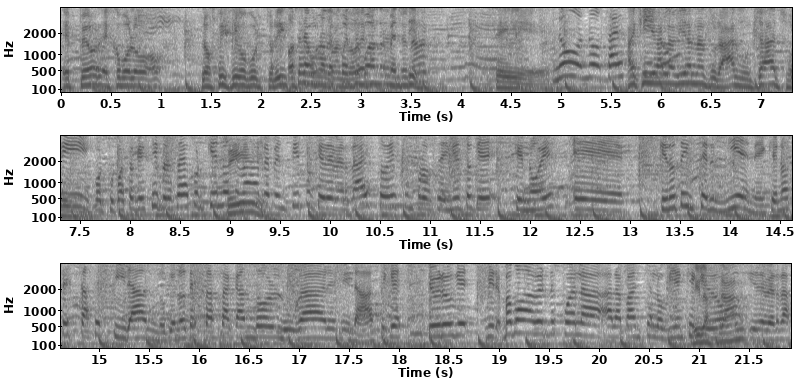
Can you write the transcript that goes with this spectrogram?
es peor, es como los los físico-culturistas. O sea, uno después se puede arrepentir. Sí. No, no, ¿sabes por Hay que llevar no? la vida natural, muchachos. Sí, por supuesto que sí, pero ¿sabes por qué no Sí. te vas a arrepentir? Porque de verdad esto es un procedimiento que, que no es, eh, que no te interviene, que no te estás estirando, que no te estás sacando lugares ni nada. Así que yo creo que, mira, vamos a ver después a la, a la pancha lo bien que ¿Y la quedó Fran? y de verdad.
